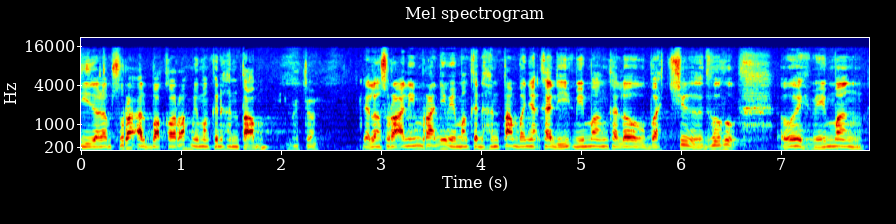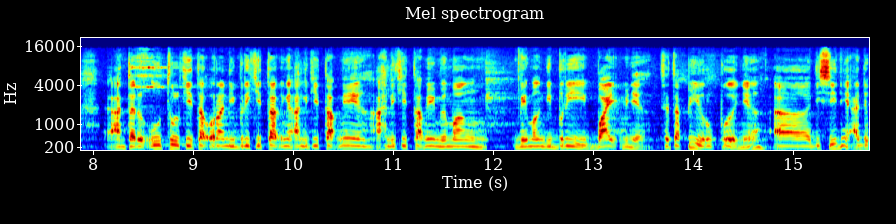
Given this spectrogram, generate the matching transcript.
di dalam surah Al-Baqarah memang kena hentam. Betul dalam surah Ali Imran ni memang kena hentam banyak kali. Memang kalau baca tu oi memang antara utul kitab orang diberi kitab dengan ahli kitab ni ahli kitab ni memang memang diberi baik punya. Tetapi rupanya uh, di sini ada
